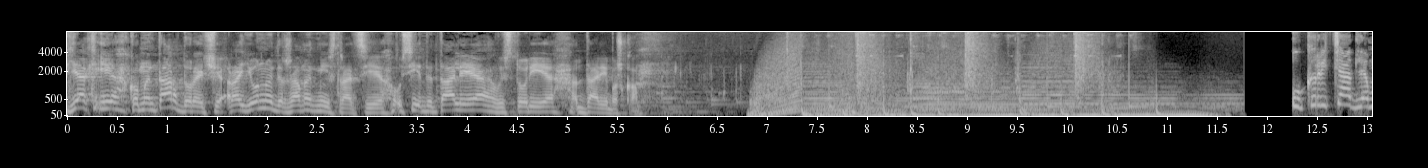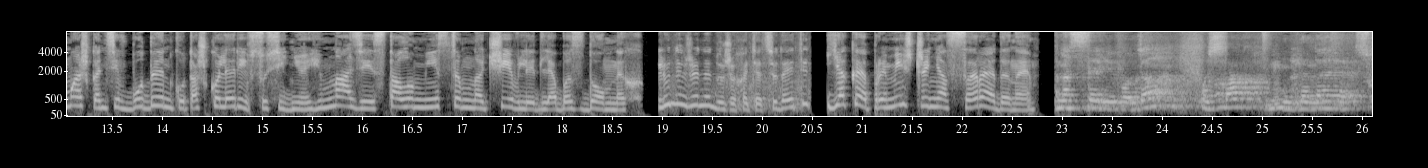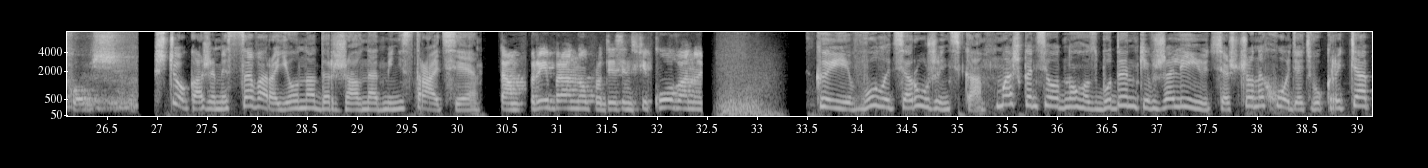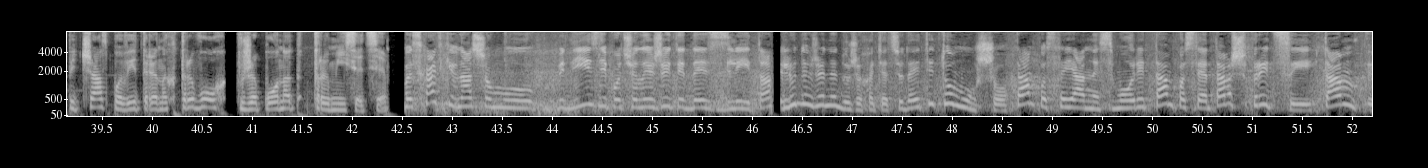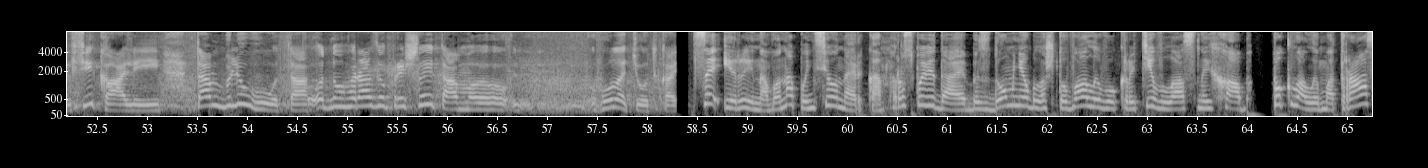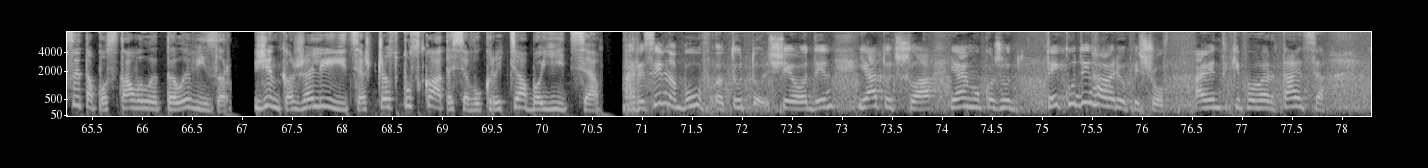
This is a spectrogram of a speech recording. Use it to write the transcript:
Як і коментар, до речі, районної державної адміністрації. Усі деталі в історії Дар'ї Бошко. Укриття для мешканців будинку та школярів сусідньої гімназії стало місцем ночівлі для бездомних. Люди вже не дуже хочуть сюди йти. Яке приміщення зсередини? На стелі вода, ось так виглядає сховище. Що каже місцева районна державна адміністрація? там прибрано, продезінфіковано. Київ, вулиця Ружинська. Мешканці одного з будинків жаліються, що не ходять в укриття під час повітряних тривог вже понад три місяці. Безхатьки в нашому під'їзді почали жити десь з літа. Люди вже не дуже хочуть сюди йти, тому що там постійний сморід, там постійно, там шприци, там фікалії, там блювота. Одного разу прийшли там е, гола тітка. Це Ірина, вона пенсіонерка. Розповідає, бездомні облаштували в укритті власний хаб, поклали матраси та поставили телевізор. Жінка жаліється, що спускатися в укриття боїться. Агресивно був тут ще один. Я тут йшла. Я йому кажу: ти куди говорю, пішов? А він таки повертається.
